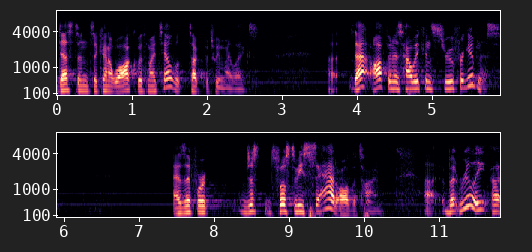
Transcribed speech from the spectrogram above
destined to kind of walk with my tail tucked between my legs. Uh, that often is how we construe forgiveness, as if we're just supposed to be sad all the time. Uh, but really, uh,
